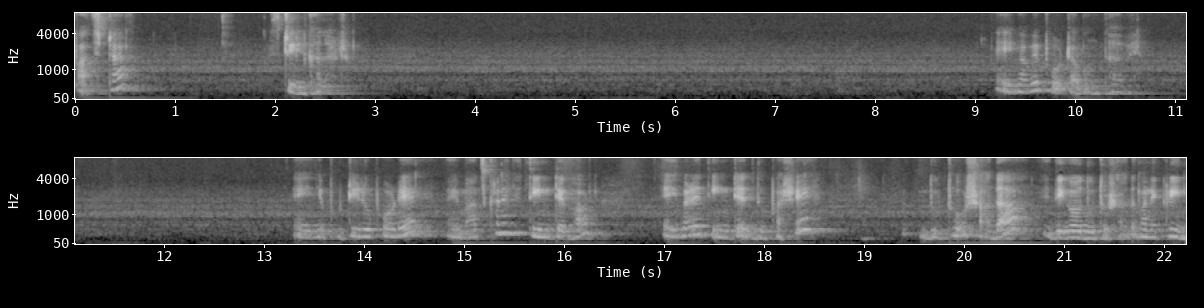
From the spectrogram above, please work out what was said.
পাঁচটা স্টিল কালার এইভাবে পুরোটা বুনতে হবে। এই যে পুটির উপরে এই মাঝখানে যে তিনটে ঘর, এইবারে তিনটের দুপাশে দুটো সাদা, এদিকেও দুটো সাদা মানে ক্রিম।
